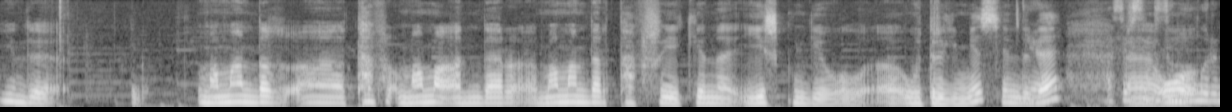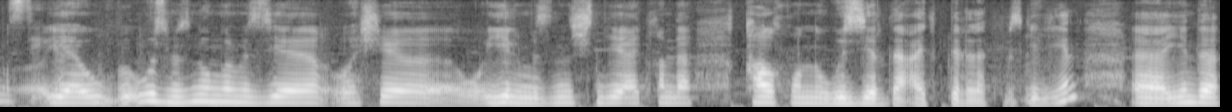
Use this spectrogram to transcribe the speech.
Енді мамандық тап, мамандар мамандар тапшы екені ешкімге ол өтірік емес енді иә. да? Әсіресе біздің өңірімізде иә өзіміздің өңірімізде вообще еліміздің ішінде айтқанда халық оны өздері де айтып бере алады бізге деген. Енді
